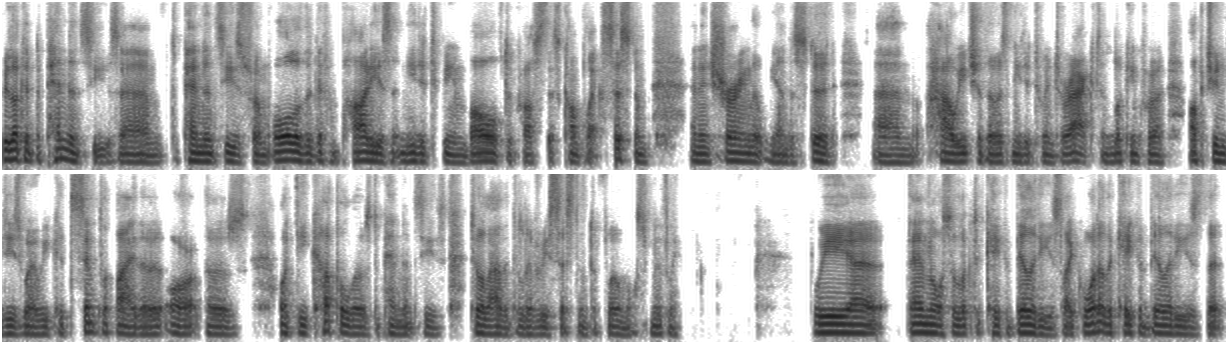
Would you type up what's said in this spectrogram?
we look at dependencies, um, dependencies from all of the different parties that needed to be involved across this complex system and ensuring that we understood um, how each of those needed to interact and looking for opportunities where we could simplify the, or those or decouple those dependencies to allow the delivery system to flow more smoothly. We uh, then also looked at capabilities, like what are the capabilities that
